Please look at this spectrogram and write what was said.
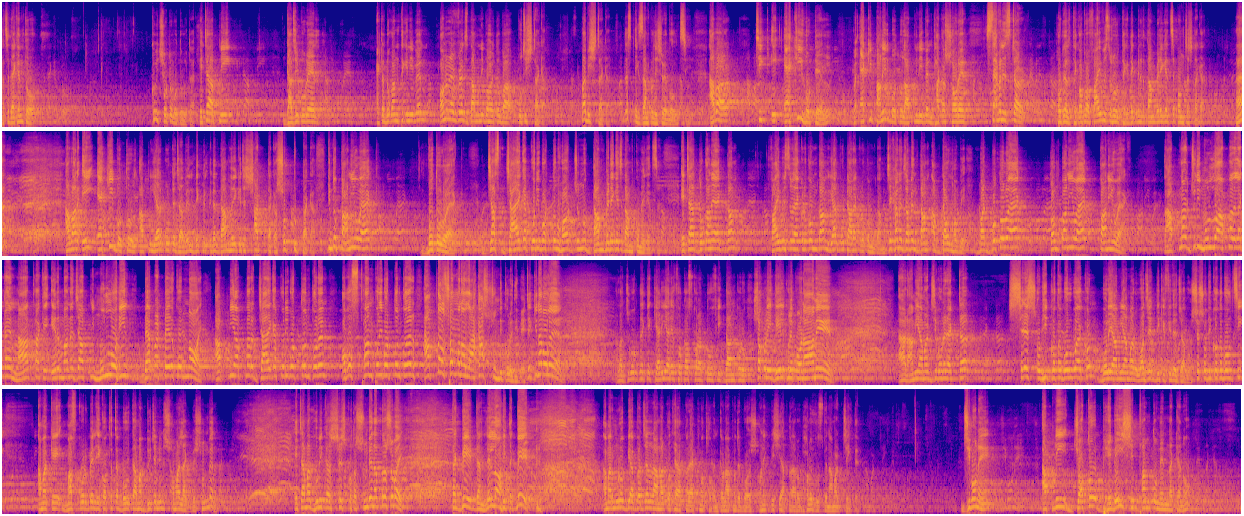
আচ্ছা দেখেন তো। খুবই ছোট বোতলটা। এটা আপনি গাজীপুরের একটা দোকান থেকে নেবেন। অন অ্যাভারেজ দাম নিবে হয়তো বা পঁচিশ টাকা বা বিশ টাকা। জাস্ট এক্সাম্পল হিসেবে বলছি। আবার ঠিক এই একই হোটেল বা একই পানির বোতল আপনি নেবেন ঢাকা শহরের সেভেন স্টার হোটেল থেকে অথবা ফাইভ স্টার হোটেল থেকে। দেখবেন এটার দাম বেড়ে গেছে পঞ্চাশ টাকা। হ্যাঁ? আবার এই একই বোতল আপনি এয়ারপোর্টে যাবেন, দেখবেন এটার দাম হয়ে গেছে ষাট টাকা, সত্তর টাকা। কিন্তু পানিও এক বোতলও এক। জাস্ট জায়গা পরিবর্তন হওয়ার জন্য দাম বেড়ে গেছে, দাম কমে গেছে। এটা দোকানে এক দাম ফাইভ স্টার একরকম দাম এয়ারপোর্টে আর একরকম দাম। যেখানে যাবেন দাম আপ ডাউন হবে। বাট বোতলও এক কোম্পানিও এক পানিও এক। তা আপনার যদি মূল্য আপনার এলাকায় না থাকে, এর মানে যে আপনি মূল্যহীন, ব্যাপারটা এরকম নয়। আপনি আপনার জায়গা পরিবর্তন করেন, অবস্থান পরিবর্তন করেন, আপনার সম্মান আল্লাহ আকাশ চুম্বি করে দিবে। ঠিক কিনা বলেন? আল্লাহ যুবকদেরকে ক্যারিয়ারে ফোকাস করার তৌফিক দান করুক। সকলেই দিল খুলে পড়া আমেন। আর আমি আমার জীবনের একটা শেষ অভিজ্ঞতা বলব এখন, বলে আমি আমার ওয়াজের দিকে ফিরে যাব। শেষ অভিজ্ঞতা বলছি, আমাকে মাফ করবেন, এই কথাটা বলতে আমার দুইটা মিনিট সময় লাগবে, শুনবেন? এটা আমার ভূমিকার শেষ কথা, শুনবেন আপনারা সবাই? তাকবীর দেন, লিল্লাহি তাকবীর। আমার মুরব্বী আব্বাজানরা আমার কথায় আপনারা একমত হবেন, কারণ আপনাদের বয়স অনেক বেশি, আপনারা আরও ভালো বুঝবেন আমার চাইতে। জীবনে আপনি যত ভেবেই সিদ্ধান্ত নেন না কেন,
